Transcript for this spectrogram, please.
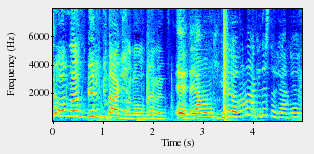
Şu an ben benimki daha güzel oldu evet. Evet Elan'ınki güzel oldu ama arkadaşlar yani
